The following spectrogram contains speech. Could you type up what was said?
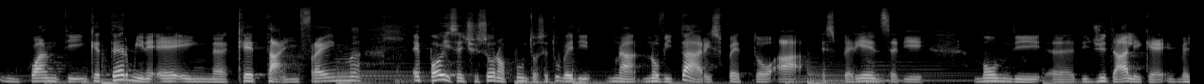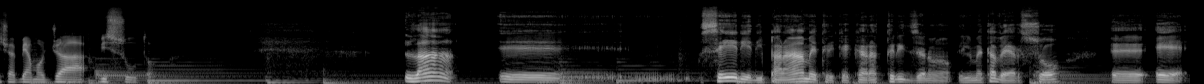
in, quanti, in che termini e in che time frame e poi se ci sono appunto se tu vedi una novità rispetto a esperienze di mondi eh, digitali che invece abbiamo già vissuto. La eh, serie di parametri che caratterizzano il metaverso eh, è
